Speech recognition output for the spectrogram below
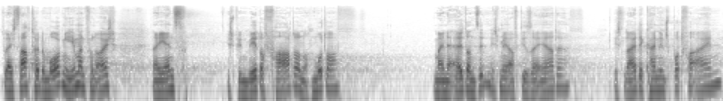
Vielleicht sagt heute Morgen jemand von euch, na Jens, ich bin weder Vater noch Mutter, meine Eltern sind nicht mehr auf dieser Erde, ich leite keinen Sportverein.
